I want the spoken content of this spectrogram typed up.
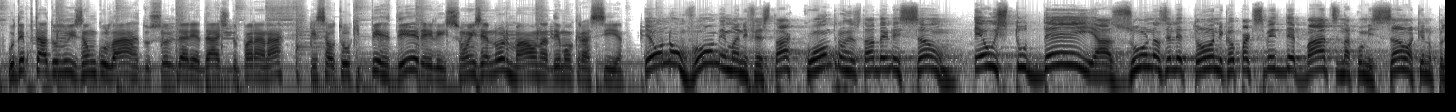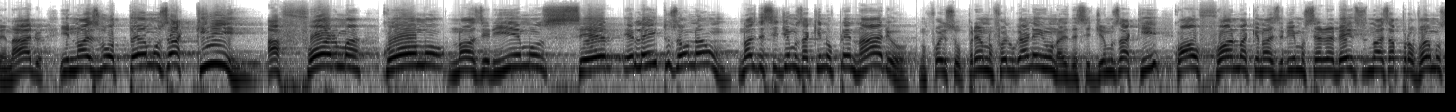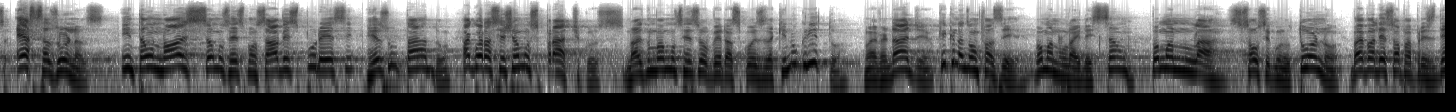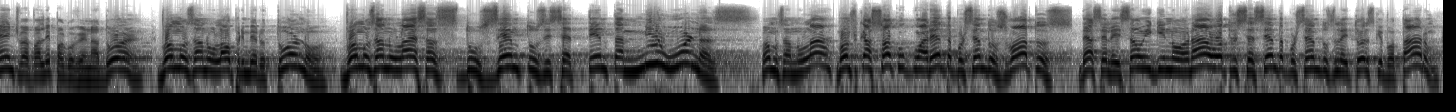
O deputado Luizão Goulart, do Solidariedade do Paraná, ressaltou que perder eleições é normal na democracia. Eu não vou me manifestar contra o resultado da eleição. Eu estudei as urnas eletrônicas, eu participei de debates na comissão, aqui no plenário, e nós votamos aqui a forma como nós iríamos ser eleitos ou não. Nós decidimos aqui no plenário, não foi o Supremo, não foi lugar nenhum, nós decidimos aqui qual forma que nós iríamos ser eleitos, nós aprovamos essas urnas. Então nós somos responsáveis por esse resultado. Agora sejamos práticos. Nós não vamos resolver as coisas aqui no grito, não é verdade? O que, que nós vamos fazer? Vamos anular a eleição? Vamos anular só o segundo turno? Vai valer só para presidente? Vai valer para governador? Vamos anular o primeiro turno? Vamos anular essas 270 mil urnas? Vamos anular? Vamos ficar só com 40% dos votos dessa eleição e ignorar outros 60% dos eleitores que votaram?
